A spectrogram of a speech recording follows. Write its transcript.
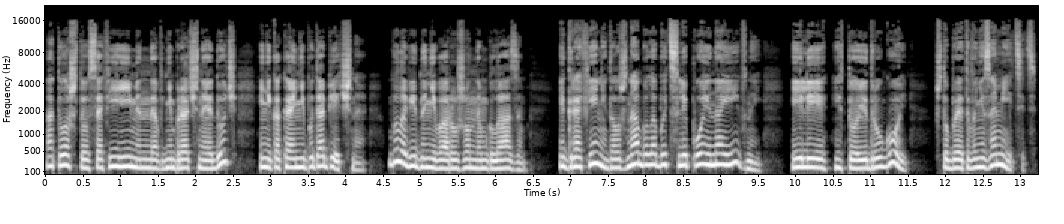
А то, что София именно внебрачная дочь и никакая не подопечная, было видно невооруженным глазом, и графиня должна была быть слепой и наивной, или и то, и другой — чтобы этого не заметить.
